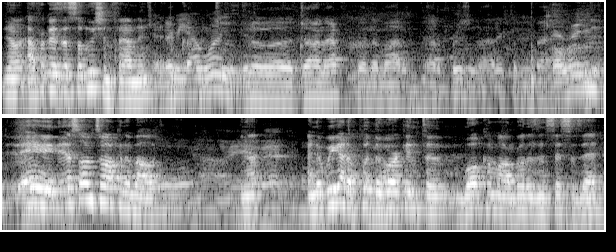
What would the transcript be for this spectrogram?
you know, Africa is a solution, family. Yeah, they're coming one. too. You know, uh, John Africa and them out of, out of prison now. They're coming back. Oh, really? Hey, that's what I'm talking about. Nah, I ain't You know, that. and then we got to put the work in to welcome our brothers and sisters that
